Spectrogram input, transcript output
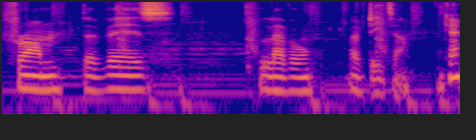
from the viz level of detail. Okay.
